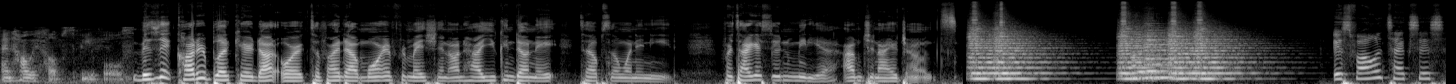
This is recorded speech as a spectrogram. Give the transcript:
and how it helps people. Visit CarterBloodCare.org to find out more information on how you can donate to help someone in need. For Tiger Student Media, I'm Janiyah Jones. It's fall in Texas,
